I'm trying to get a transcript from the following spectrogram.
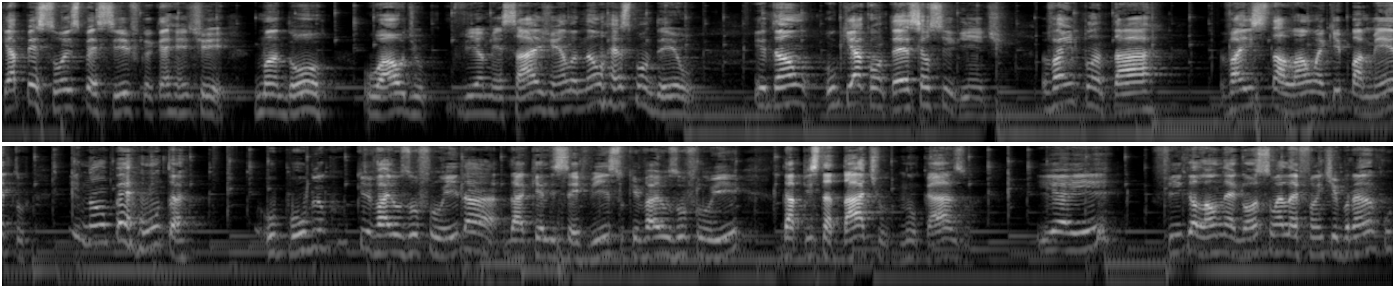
que a pessoa específica que a gente mandou o áudio via mensagem, ela não respondeu. Então, o que acontece é o seguinte: vai implantar, vai instalar um equipamento e não pergunta o público que vai usufruir da, daquele serviço, que vai usufruir da pista tátil, no caso. E aí fica lá um negócio, um elefante branco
